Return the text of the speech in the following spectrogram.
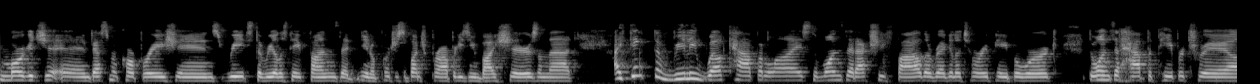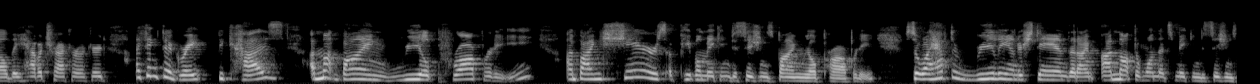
mortgage uh, investment corporations, REITs, the real estate funds that, you know, purchase a bunch of properties and you buy shares on that. I think the really well capitalized, the ones that actually file the regulatory paperwork, the ones that have the paper trail, they have a track record, I think they're great because I'm not buying real property. I'm buying shares of people making decisions buying real property. So I have to really understand that I'm, I'm not the one that's making decisions.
